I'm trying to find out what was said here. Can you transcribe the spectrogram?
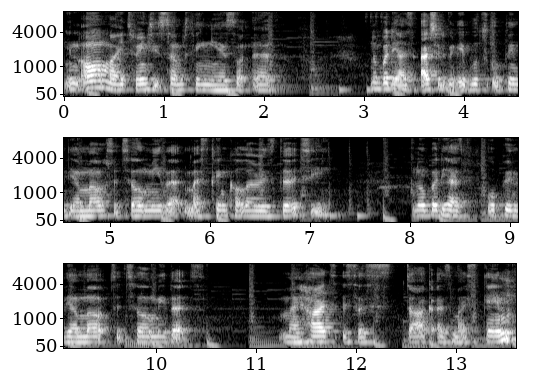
In all my 20 something years on earth, nobody has actually been able to open their mouth to tell me that my skin color is dirty. Nobody has opened their mouth to tell me that my heart is as dark as my skin.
